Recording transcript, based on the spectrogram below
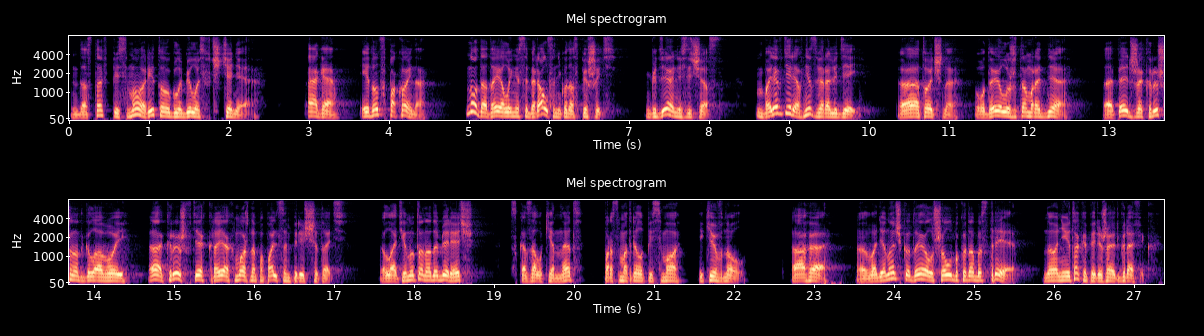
Достав письмо, Рита углубилась в чтение. «Ага, идут спокойно. Ну да, Дейл и не собирался никуда спешить. Где они сейчас?» «Были в деревне зверолюдей». «А, точно. У Дейла же там родня. Опять же крыша над головой, а крыш в тех краях можно по пальцам пересчитать. Латину-то надо беречь», — сказал Кеннет, просмотрел письмо и кивнул. «Ага, в одиночку Дейл шел бы куда быстрее, но они и так опережают график.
